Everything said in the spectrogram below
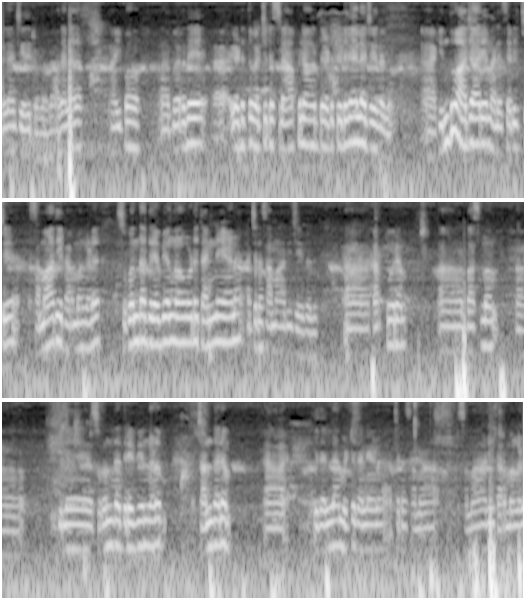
എല്ലാം ചെയ്തിട്ടുള്ളത്. അതല്ലാതെ ഇപ്പോൾ ഇപ്പോ വെറുതെ എടുത്തു വെച്ചിട്ട് സ്ലാപ്പിനകത്ത് എടുത്തിടുകയല്ല ചെയ്തത്. ഹിന്ദു ആചാര്യം അനുസരിച്ച് സമാധി കർമ്മങ്ങൾ സുഗന്ധദ്രവ്യങ്ങളോട് തന്നെയാണ് അച്ഛനെ സമാധി ചെയ്തത്. കർപ്പൂരം ഭസ്മം പിന്നെ സുഗന്ധദ്രവ്യങ്ങളും ചന്ദനം ഇതെല്ലാം ഇട്ട് തന്നെയാണ് അച്ഛനെ സമാ സമാധി കർമ്മങ്ങൾ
